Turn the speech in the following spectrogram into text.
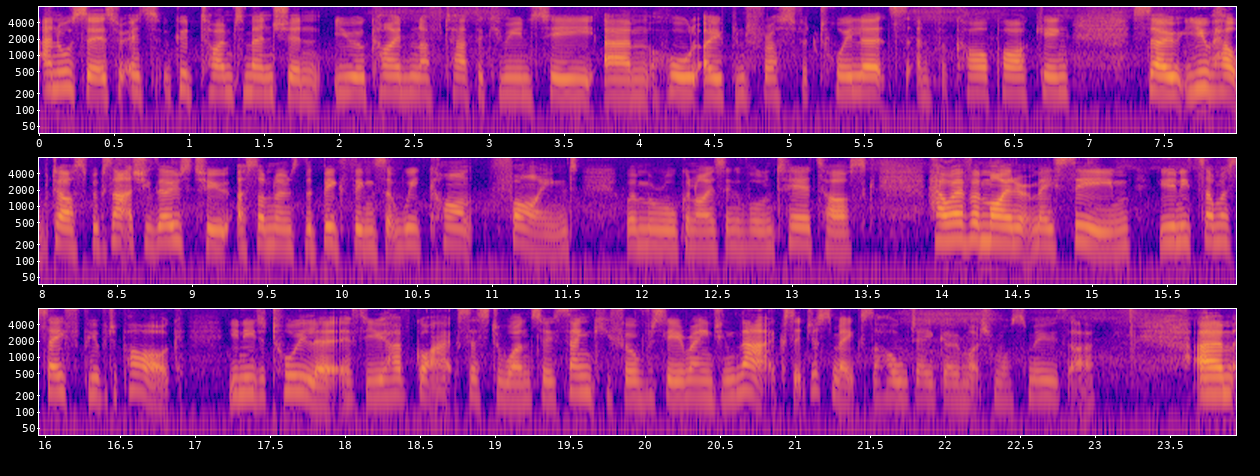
And also, it's, it's a good time to mention you were kind enough to have the community um, hall opened for us for toilets and for car parking. So you helped us because actually those two are sometimes the big things that we can't find when we're organising a volunteer task. However minor it may seem, you need somewhere safe for people to park. You need a toilet if you have got access to one. So thank you for obviously arranging that because it just makes the whole day go much more smoother. Um,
